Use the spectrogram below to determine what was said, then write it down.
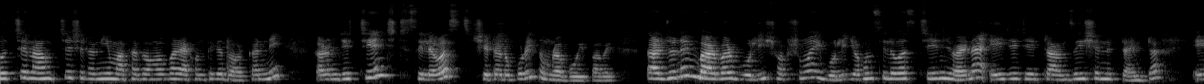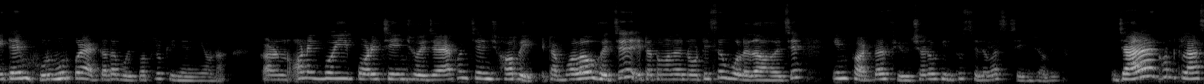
হচ্ছে, না হচ্ছে, সেটা নিয়ে মাথা ঘামাবার এখন থেকে দরকার নেই। কারণ যে চেঞ্জড সিলেবাস সেটার উপরেই তোমরা বই পাবে। তার জন্য আমি বারবার বলি, সবসময়ই বলি, যখন সিলেবাস চেঞ্জ হয় না, এই যে যে ট্রানজিশনের টাইমটা এই টাইম হুড়মুড় করে একগাদা বইপত্র কিনে নিও না। কারণ অনেক বই পরে চেঞ্জ হয়ে যায়, এখন চেঞ্জ হবে। এটা বলাও হয়েছে, এটা তোমাদের নোটিশেও বলে দেওয়া হয়েছে ইন ফার্দার ফিউচারও কিন্তু সিলেবাস চেঞ্জ হবে। যারা এখন ক্লাস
